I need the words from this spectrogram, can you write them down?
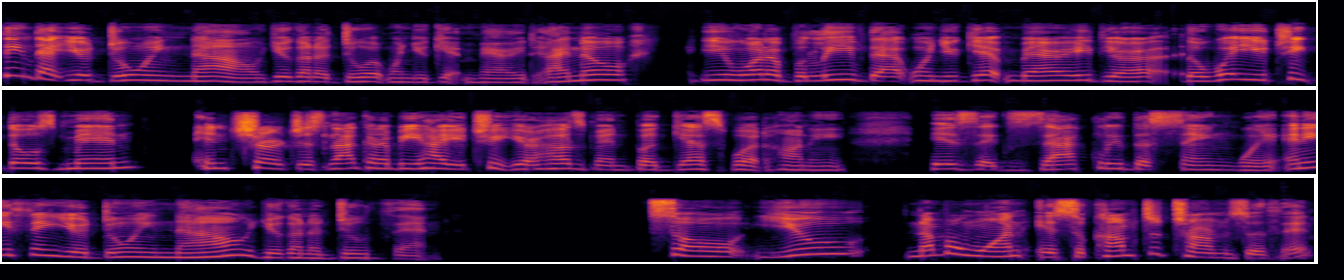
anything that you're doing now, you're going to do it when you get married. I know you want to believe that when you get married, you're the way you treat those men in church is not going to be how you treat your husband. But guess what, honey? Is exactly the same way. Anything you're doing now, you're going to do then. So, you, number one, is to come to terms with it.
